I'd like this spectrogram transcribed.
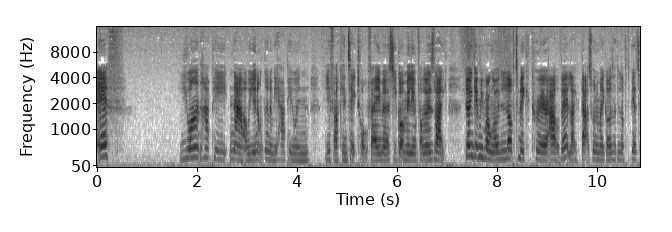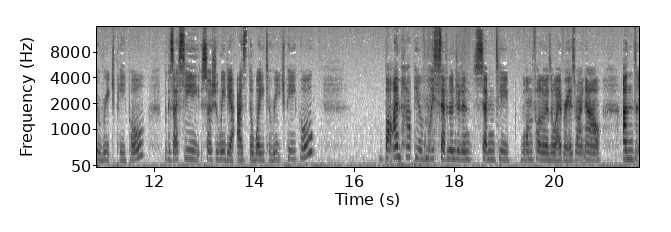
if you aren't happy now, you're not going to be happy when you're fucking TikTok famous, you got a million followers. Like, don't get me wrong, I would love to make a career out of it. Like, that's one of my goals. I'd love to be able to reach people because I see social media as the way to reach people. But I'm happy with my 771 followers or whatever it is right now. And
